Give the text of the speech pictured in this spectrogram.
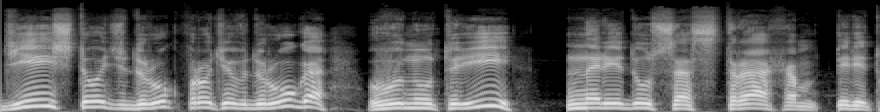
действовать друг против друга внутри наряду со страхом перед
